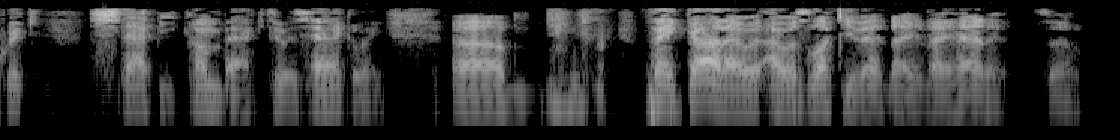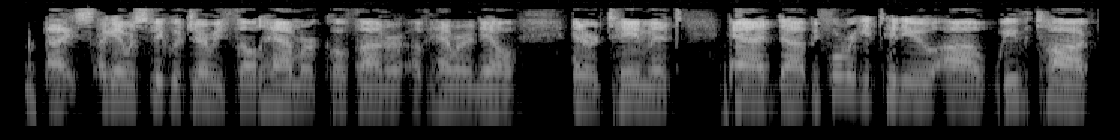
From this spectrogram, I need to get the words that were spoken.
quick, snappy comeback to his heckling. Um, thank God I, w- I was lucky that night and I had it. So. Nice. Again, we're speaking with Jeremy Feldhamer, co-founder of Hammer and Nail Entertainment. And uh, before we continue, uh, we've talked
